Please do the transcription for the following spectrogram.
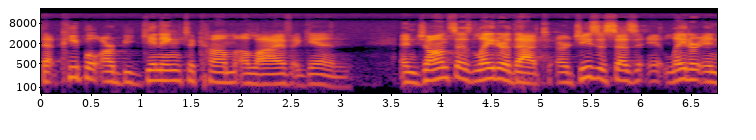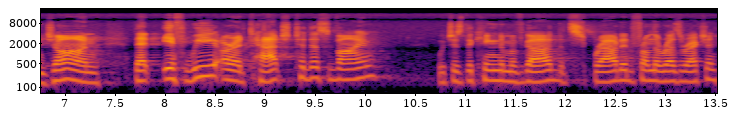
That people are beginning to come alive again. And John says later that, or Jesus says later in John, that if we are attached to this vine, which is the kingdom of God that sprouted from the resurrection,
